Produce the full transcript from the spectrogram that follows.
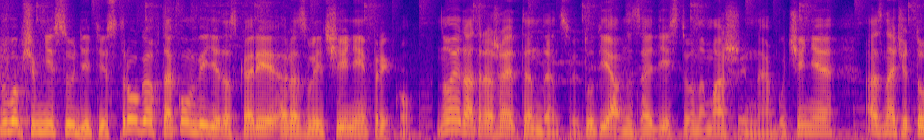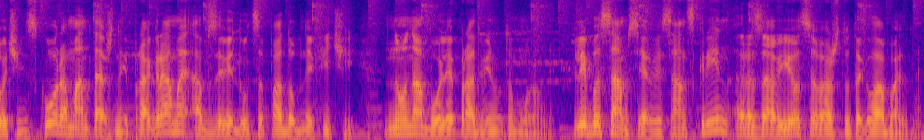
Ну, в общем, не судите строго, в таком виде это скорее развлечение и прикол. Но это отражает тенденцию. Тут явно задействовано машинное обучение, а значит очень скоро монтажные программы обзаведутся подобной фичей, но на более продвинутом уровне. Либо сам сервис OnScreen разовьется во что-то глобальное.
